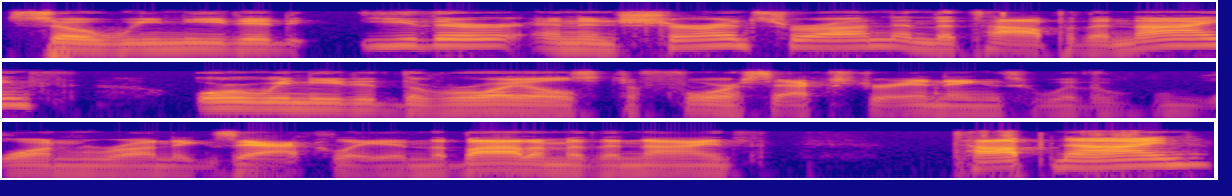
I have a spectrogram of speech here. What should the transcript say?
So we needed either an insurance run in the top of the ninth, or we needed the Royals to force extra innings with one run exactly in the bottom of the ninth. Top nine,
